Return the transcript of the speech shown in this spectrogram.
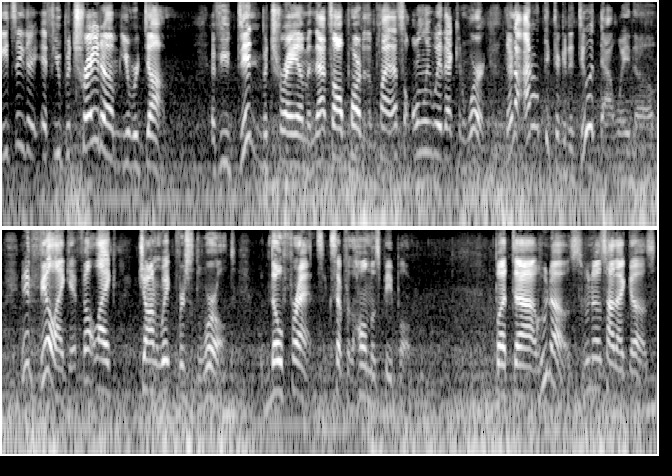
it's either if you betrayed him, you were dumb. If you didn't betray him, and that's all part of the plan, that's the only way that can work. They're not. I don't think they're going to do it that way, though. It didn't feel like it. It felt like John Wick versus the world, with no friends except for the homeless people. But uh, who knows? Who knows how that goes?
